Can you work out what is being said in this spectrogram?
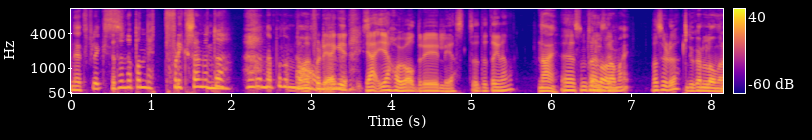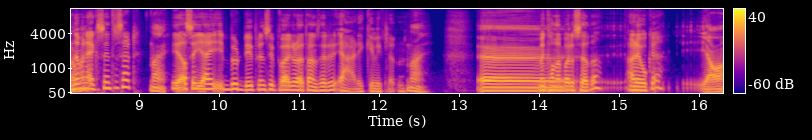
Netflix. Ja, Den er på Netflixeren, vet du. Den er på den Ja, jeg, Netflix. jeg, jeg har jo aldri lest dette greiene. Nei, eh, som du kan låne av meg. Hva sier du? Du kan låne av meg. Nei, men. Jeg er ikke så interessert. Nei. Ja, altså, Jeg burde i prinsippet være glad i tegneserier. Jeg er det ikke i virkeligheten. Nei. Eh, Men kan jeg bare se det? Er det ok? Ja,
